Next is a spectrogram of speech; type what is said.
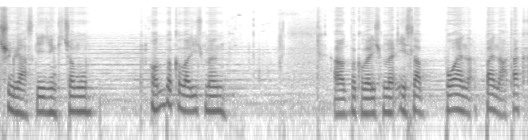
trzy gwiazdki, dzięki czemu odblokowaliśmy odblokowaliśmy Isla Buena, Pena, tak?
